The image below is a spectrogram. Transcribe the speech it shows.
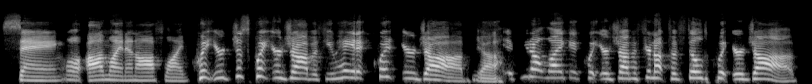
saying, well, online and offline, quit your just quit your job. If you hate it, quit your job. yeah. If you don't like it, quit your job. If you're not fulfilled, quit your job.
